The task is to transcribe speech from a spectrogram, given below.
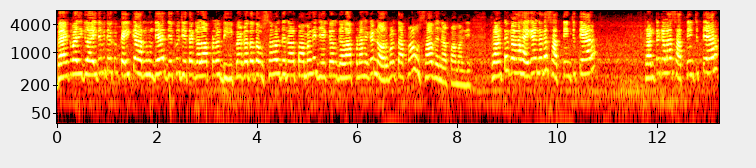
ਬੈਕ ਵਾਲੀ ਗਲਾਈ ਦੇ ਵੀ ਦੇਖੋ ਕਈ ਕਾਰਨ ਹੁੰਦੇ ਆ। ਦੇਖੋ ਜੇ ਤਾਂ ਗਲਾ ਆਪਣਾ ਡੀਪ ਹੈਗਾ ਤਾਂ ਤਾਂ ਉਸ ਹਿਸਾਬ ਦੇ ਨਾਲ ਪਾਵਾਂਗੇ, ਜੇਕਰ ਗਲਾ ਆਪਣਾ ਹੈਗਾ ਨਾਰਮਲ ਤਾਂ ਆਪਾਂ ਉਸ ਹਿਸਾਬ ਦੇ ਨਾਲ ਪਾਵਾਂਗੇ। ਫਰੰਟ ਗਲਾ ਹੈਗਾ ਇਹਨਾਂ ਦਾ 7 ਇੰਚ ਤਿਆਰ ਫਰੰਟ ਗਲਾ 7 ਇੰਚ ਤਿਆਰ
